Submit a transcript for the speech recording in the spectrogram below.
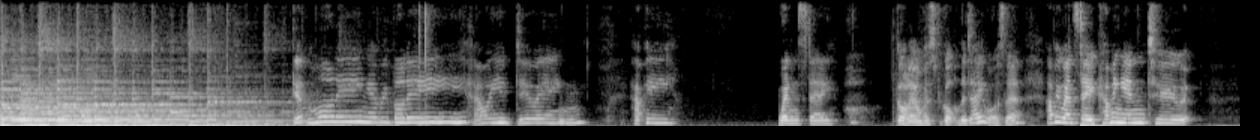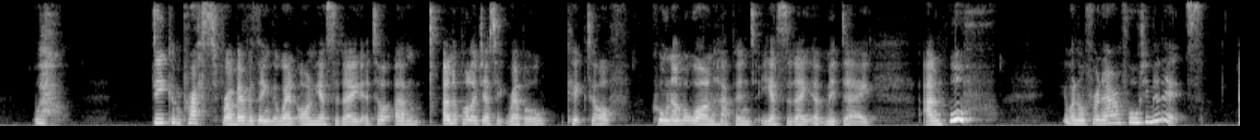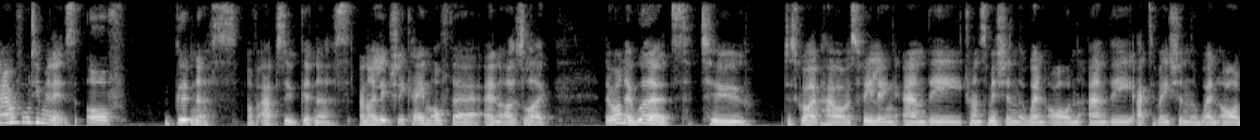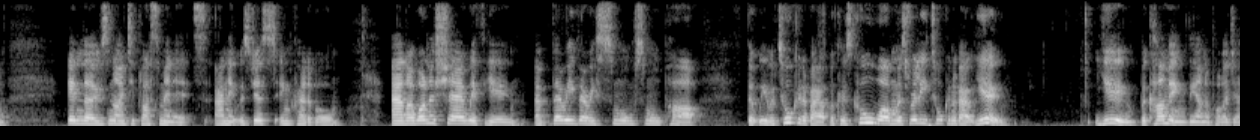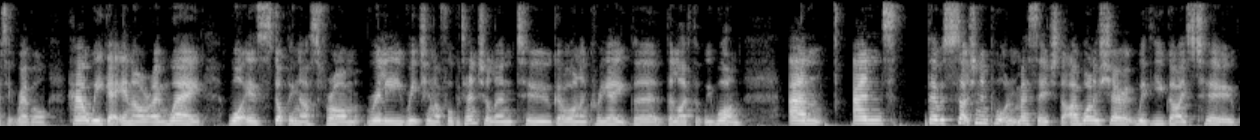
Good morning, everybody. How are you doing? Happy Wednesday. God, I almost forgot what the day was then. Happy Wednesday, coming into well, decompress from everything that went on yesterday. A to- um, unapologetic rebel kicked off. Call number one happened yesterday at midday, and woof, it went on for an hour and forty minutes. Hour and forty minutes of goodness, of absolute goodness, and I literally came off there and I was like, there are no words to describe how I was feeling and the transmission that went on and the activation that went on in those 90 plus minutes. And it was just incredible. And I want to share with you a very, very small, small part that we were talking about because Call One was really talking about you. You becoming the unapologetic rebel, how we get in our own way, what is stopping us from really reaching our full potential and to go on and create the the life that we want. Um, and there was such an important message that I want to share it with you guys too.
